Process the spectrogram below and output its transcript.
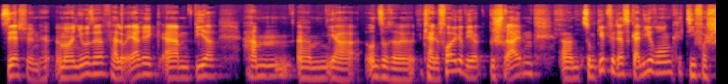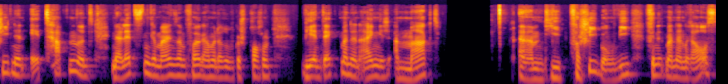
Sehr schön. Moin Josef, hallo Erik. Ähm, wir haben ähm, ja unsere kleine Folge. Wir beschreiben ähm, zum Gipfel der Skalierung die verschiedenen Etappen und in der letzten gemeinsamen Folge haben wir darüber gesprochen, wie entdeckt man denn eigentlich am Markt ähm, die Verschiebung. Wie findet man dann raus,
